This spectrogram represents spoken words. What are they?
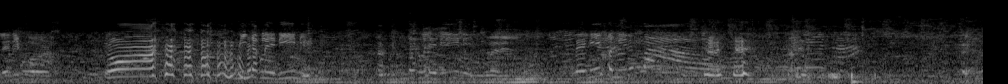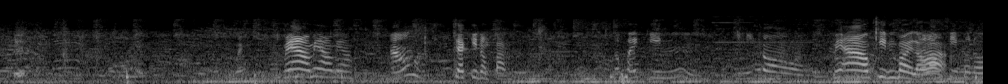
เลดี้เฟิร์สมีจากเลดี้นี่มีจากเลดี้นี่ เลดี้คนนี้หรือเปล่า ไม่เอาไม่เอาไม่เอาเอ้าจะกินขนมปังเราค่อยกิน กินนี้ก่อนไม่เอากินบ่อยแล้แล้ววลองอะ ชิมมาดู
